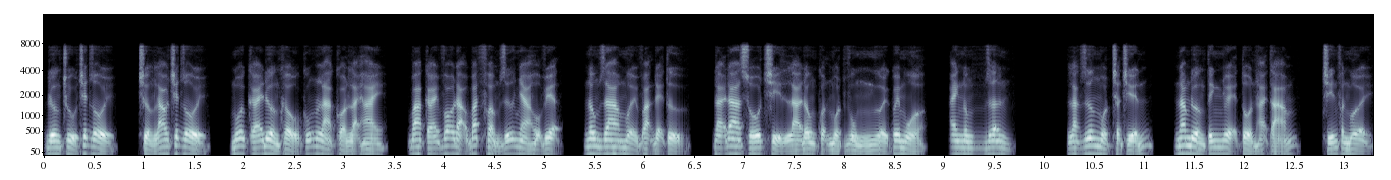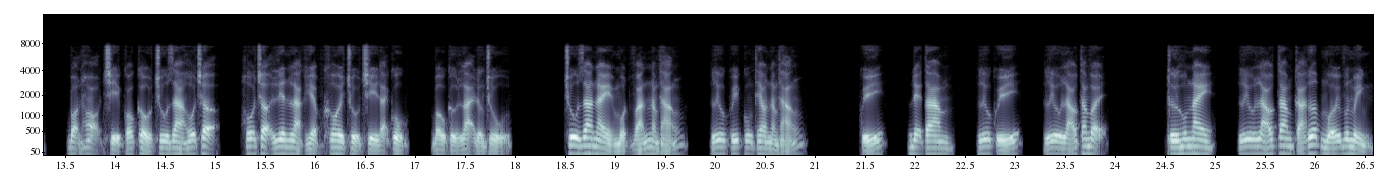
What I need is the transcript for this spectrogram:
Đường chủ chết rồi, trưởng lao chết rồi, mỗi cái đường khẩu cũng là còn lại hai, ba cái võ đạo bát phẩm giữ nhà hộ viện, nông gia mười vạn đệ tử, đại đa số chỉ là đông quận một vùng người quê mùa, anh nông dân. Lạc dương một trận chiến năm đường tinh nhuệ tổn hại tám, chín phần mười, bọn họ chỉ có cầu chu gia hỗ trợ hỗ trợ liên lạc hiệp khôi chủ trì đại cục, bầu cử lại đường chủ. Chu gia này một ván năm tháng lưu quý cũng theo năm tháng quý, đệ tam, lưu quý, lưu lão tam vậy. Từ hôm nay, lưu lão tam cá ướp muối vươn mình.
